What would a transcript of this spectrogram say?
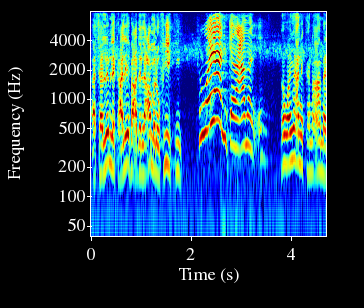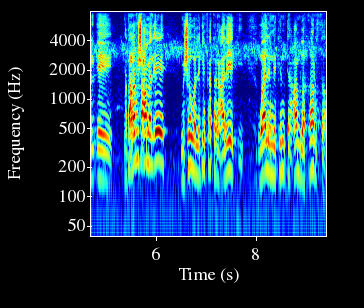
أسلم لك عليه بعد اللي عمله فيكي. هو يعني كان عمل إيه؟ هو يعني كان عمل إيه؟ ما تعرفيش عمل إيه؟ مش هو اللي جه فتن عليكي. وقال إنك أنت عاملة خرصة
